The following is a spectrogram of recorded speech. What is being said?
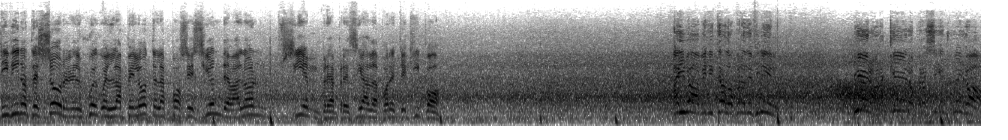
Divino tesoro en el juego, en la pelota, la posesión de balón siempre apreciada por este equipo. Ahí va, habilitado para definir. Bien, arquero, pero sigue en juego.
